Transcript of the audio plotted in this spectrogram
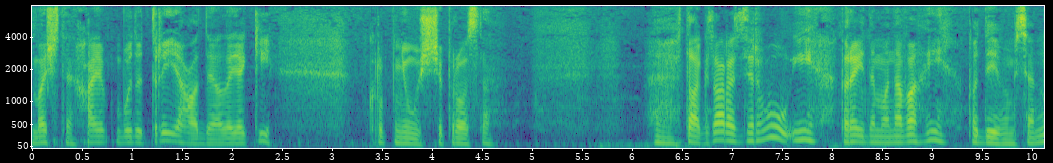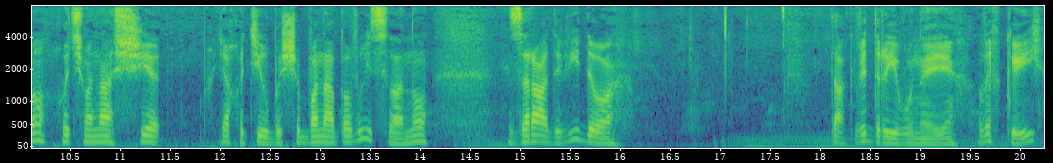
Бачите, хай будуть три ягоди, але які крупнющі просто. Так, зараз зірву і перейдемо на ваги, подивимося. Ну, хоч вона ще, я хотів би, щоб вона повисла, але заради відео. Так, відрив у неї легкий.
